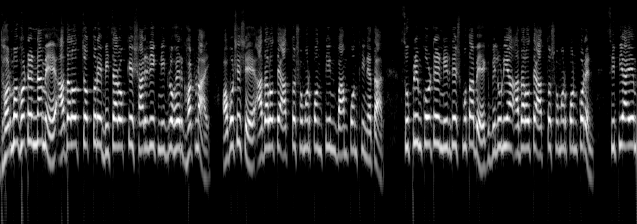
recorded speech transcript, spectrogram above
ধর্মঘটের নামে আদালত চত্বরে বিচারককে শারীরিক নিগ্রহের ঘটনায় অবশেষে আদালতে আত্মসমর্পণ তিন বামপন্থী নেতার। সুপ্রিম কোর্টের নির্দেশ মোতাবেক বিলুনিয়া আদালতে আত্মসমর্পণ করেন সিপিআইএম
